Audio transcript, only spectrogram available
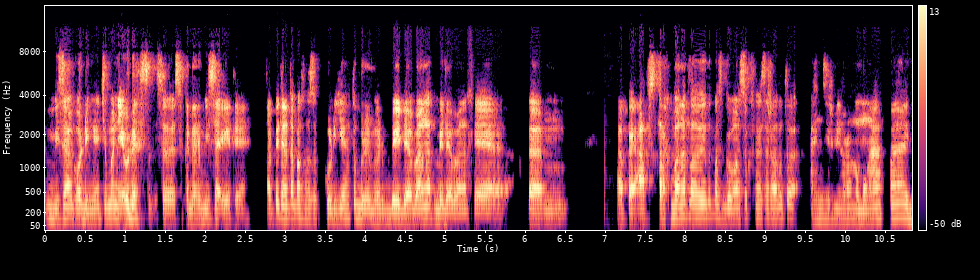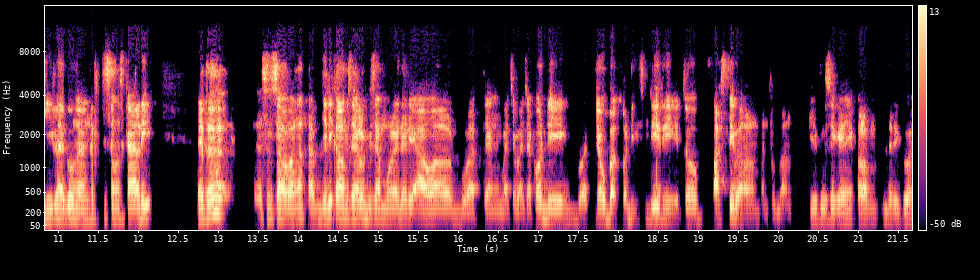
bisa codingnya cuman ya udah sekedar bisa gitu ya. Tapi ternyata pas masuk kuliah tuh benar-benar beda banget beda banget kayak um, apa ya, abstrak banget loh itu pas gue masuk semester satu tuh anjir nih orang ngomong apa? Gila gue nggak ngerti sama sekali. Itu susah banget jadi kalau misalnya lo bisa mulai dari awal buat yang baca-baca coding buat coba coding sendiri itu pasti bakal membantu banget. Gitu sih kayaknya kalau dari gue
